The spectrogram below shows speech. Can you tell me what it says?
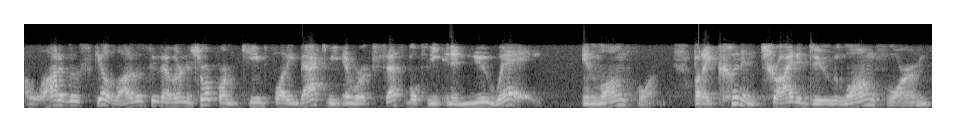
a lot of those skills, a lot of those things I learned in short form came flooding back to me and were accessible to me in a new way in long form. But I couldn't try to do long form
